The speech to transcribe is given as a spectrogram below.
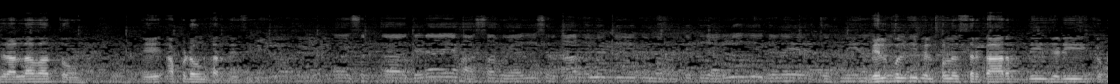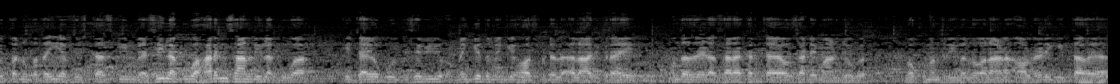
ਜਲਾਲਾਬਾਦ ਤੋਂ ਇਹ ਅਪ ਡਾਊਨ ਕਰਦੇ ਸੀ। ਜਿਹੜਾ ਇਹ ਹਾਦਸਾ ਹੋਇਆ ਜੀ ਸਰਕਾਰ ਵੱਲੋਂ ਕੀ ਕੋਈ ਮਦਦ ਕੀਤੀ ਜਾ ਰਹੀ ਹੈ ਜੀ? ਜਿਹੜੇ ਜ਼ਖਮੀ ਹਨ ਬਿਲਕੁਲ ਜੀ ਬਿਲਕੁਲ। ਸਰਕਾਰ ਦੀ ਜਿਹੜੀ ਕਿਉਂਕਿ ਤੁਹਾਨੂੰ ਪਤਾ ਹੀ ਆ ਫਿਸਟਾ ਸਕੀਮ ਵੈਸੇ ਹੀ ਲਾਗੂ ਆ ਹਰ ਇਨਸਾਨ ਲਈ ਲਾਗੂ ਆ ਕਿ ਚਾਹੇ ਉਹ ਕੋਈ ਕਿਸੇ ਵੀ ਮਹਿੰਗੇ ਤੋਂ ਮਹਿੰਗੇ ਹਸਪੀਟਲ ਇਲਾਜ ਕਰਾਏ ਉਹਦਾ ਜਿਹੜਾ ਸਾਰਾ ਖਰਚਾ ਹੈ ਉਹ ਸਾਡੇ ਮਾਨਯੋਗ ਮੁੱਖ ਮੰਤਰੀ ਵੱਲੋਂ ਐਲਾਨ ਆਲਰੇਡੀ ਕੀਤਾ ਹੋਇਆ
